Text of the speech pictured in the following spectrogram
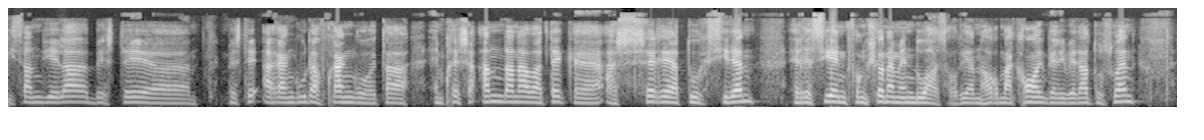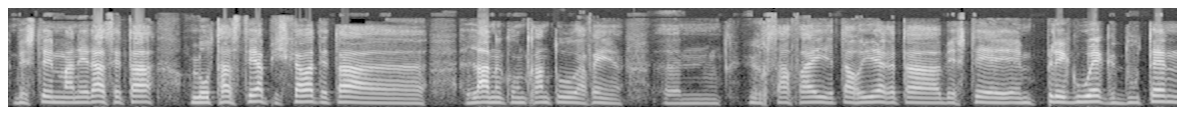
izan diela beste, uh, beste arangura frango eta enpresa handana batek uh, aserreatu ziren errezien funtzionamendua. Zordian hor Macronek deliberatu zuen beste maneraz eta lotaztea pixka bat eta uh, lan kontrantu afein, um, urzafai eta hoier eta beste enpleguek duten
